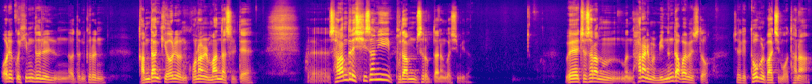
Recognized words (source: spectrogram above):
어렵고 힘든 어떤 그런 감당기 어려운 고난을 만났을 때 사람들의 시선이 부담스럽다는 것입니다. 왜 저 사람은 하나님을 믿는다고 하면서도 저렇게 도움을 받지 못하나?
